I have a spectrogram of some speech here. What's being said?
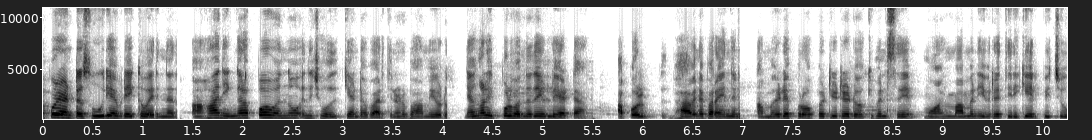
അപ്പോഴാണ് സൂര്യ അവിടേക്ക് വരുന്നത്. ആഹാ നിങ്ങൾ എപ്പോ വന്നു? എന്ന് ചോദിക്കേണ്ട ഭരത്തിനോട് ഭാമയോട്. ഞങ്ങൾ ഇപ്പോൾ വന്നതേ ഉള്ളൂ ഏട്ടാ. അപ്പോൾ ഭാവന പറയുന്നുണ്ട് അമ്മയുടെ പ്രോപ്പർട്ടിയുടെ ഡോക്യുമെന്റ്സ് മോഹൻ മാമൻ ഇവരെ തിരികെ ഏൽപ്പിച്ചു.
